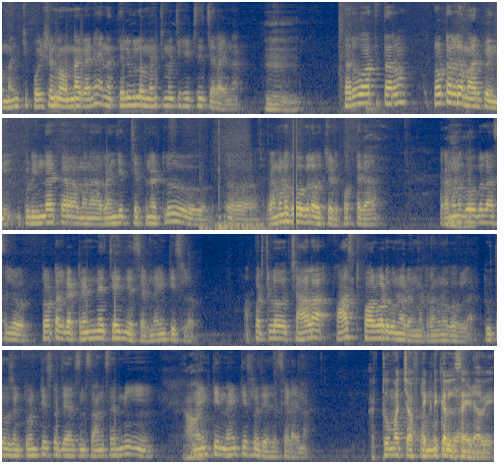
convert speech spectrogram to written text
మంచి పొజిషన్లో ఉన్నా కానీ ఆయన తెలుగులో మంచి మంచి హిట్స్ ఇచ్చారు ఆయన. మ్మ్. తరువాత తరం టోటల్గా మారిపోయింది. ఇప్పుడు ఇందాక మన రంజిత్ చెప్పినట్లు రమణ గోగుల వచ్చాడు కొత్తగా. రమణ గోగుల్ అసలు టోటల్గా ట్రెండ్నే చేంజ్ చేశాడు నైంటీస్లో. అప్పట్లో చాలా ఫాస్ట్ ఫార్వర్డ్గా ఉన్నాడు అనమాట రమణ గోగుల. టూ థౌజండ్ ట్వంటీస్లో చేయాల్సిన సాంగ్స్ అన్ని నైన్టీన్ నైంటీస్లో చేసేసాడు ఆయన. Too much of technical side అవి.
